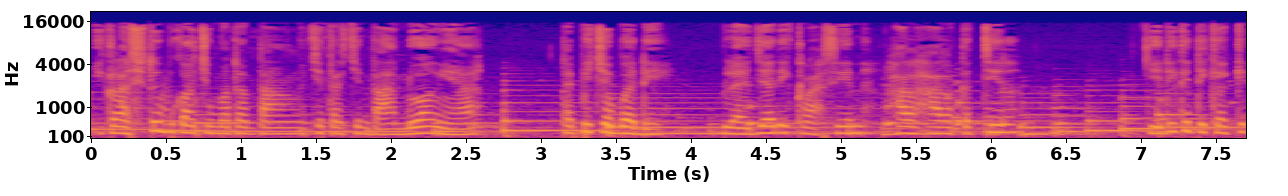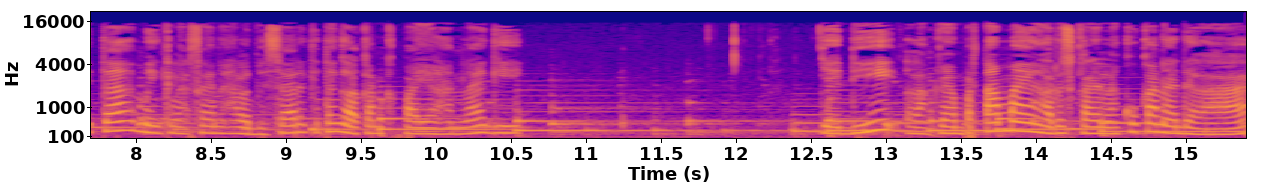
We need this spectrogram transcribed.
Ikhlas itu bukan cuma tentang cinta-cintaan doang ya, tapi coba deh belajar ikhlasin hal-hal kecil. Jadi ketika kita mengikhlaskan hal besar, kita nggak akan kepayahan lagi. Jadi langkah yang pertama yang harus kalian lakukan adalah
